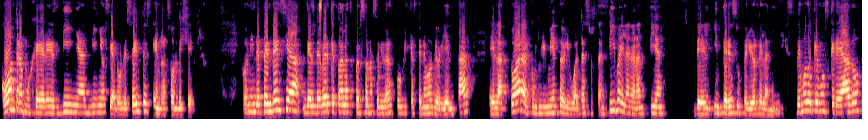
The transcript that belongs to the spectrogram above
contra mujeres, niñas, niños y adolescentes en razón de género con independencia del deber que todas las personas servidoras públicas tenemos de orientar el actuar al cumplimiento de la igualdad sustantiva y la garantía del interés superior de la niñez. De modo que hemos creado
